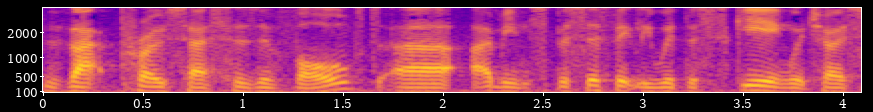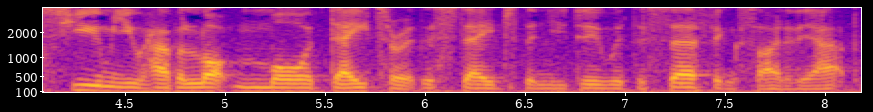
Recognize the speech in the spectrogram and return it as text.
that process has evolved. Uh, I mean, specifically with the skiing, which I assume you have a lot more data at this stage than you do with the surfing side of the app.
